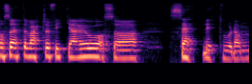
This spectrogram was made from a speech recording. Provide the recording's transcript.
Og så etter hvert så fikk jeg jo også sett litt hvordan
